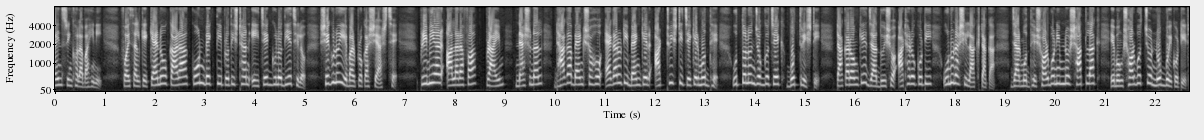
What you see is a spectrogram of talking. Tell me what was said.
আইন শৃঙ্খলা বাহিনী। ফয়সালকে কেন, কারা, কোন ব্যক্তি প্রতিষ্ঠান এই চেকগুলো দিয়েছিল, সেগুলোই এবার প্রকাশ্যে আসছে। Premier Al-Arafah prime, national, Dhaka ব্যাংকসহ এগারোটি ব্যাংকের আটত্রিশটি চেকের মধ্যে উত্তোলনযোগ্য চেক বত্রিশটি। টাকার অঙ্কে যা দুইশো আঠারো কোটি উনআশি লাখ টাকা, যার মধ্যে সর্বনিম্ন সাত লাখ এবং সর্বোচ্চ নব্বই কোটির।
